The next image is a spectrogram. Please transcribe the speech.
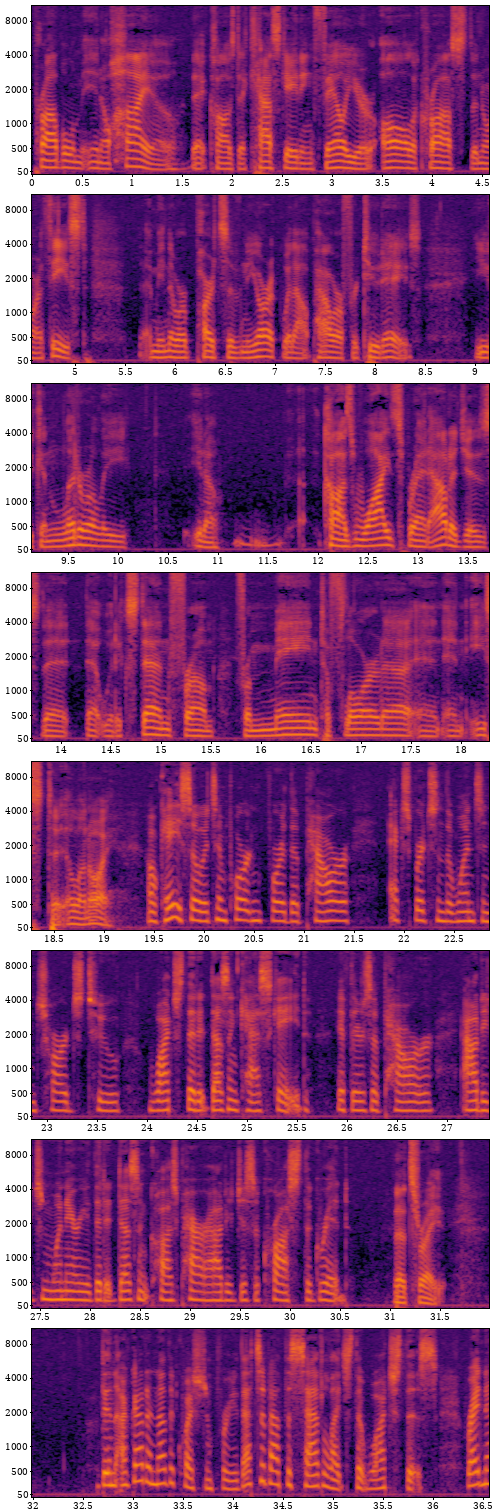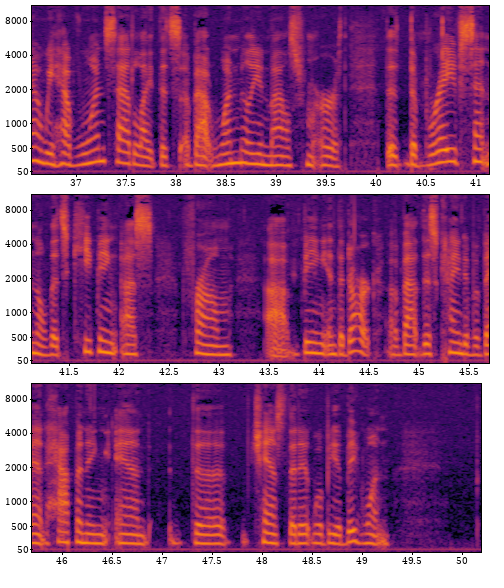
problem in Ohio that caused a cascading failure all across the Northeast. I mean, there were parts of New York without power for two days. You can literally, you know, cause widespread outages that, that would extend from from Maine to Florida and, and east to Illinois. Okay, so it's important for the power experts and the ones in charge to watch that it doesn't cascade. If there's a power outage in one area, that it doesn't cause power outages across the grid. That's right. Then I've got another question for you. That's about the satellites that watch this. Right now, we have one satellite that's about 1 million miles from Earth, the, the brave sentinel that's keeping us from uh, being in the dark about this kind of event happening and the chance that it will be a big one.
